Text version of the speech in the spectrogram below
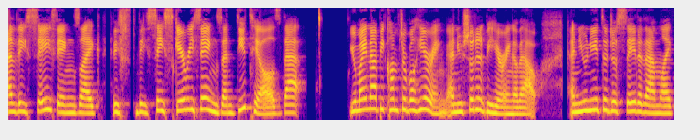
And they say things like they they say scary things and details that you might not be comfortable hearing and you shouldn't be hearing about. And you need to just say to them, like,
